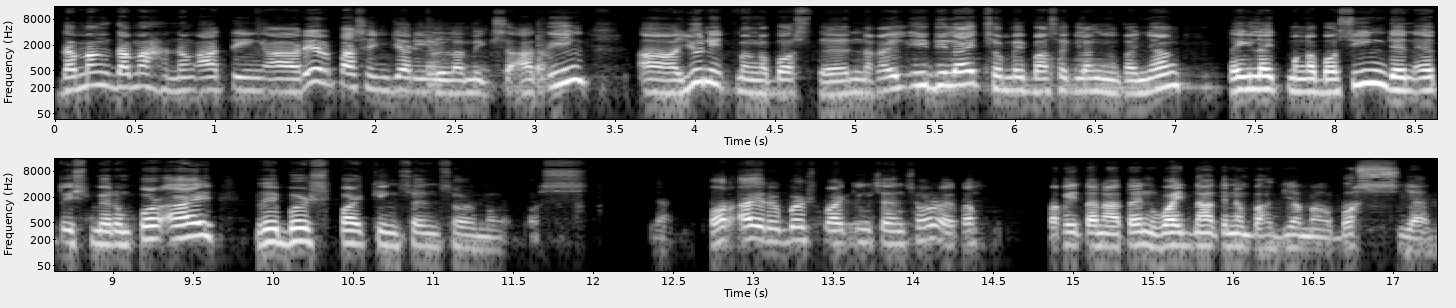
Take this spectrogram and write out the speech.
damang-dama ng ating ah, rear passenger yung lamig sa ating ah, unit mga boss. Then naka LED light so may basag lang yung kanyang tail light mga bossing. Then ito is meron 4i reverse parking sensor mga boss. Yan. 4i reverse parking sensor. Ito. Pakita natin. Wide natin ang bahagya mga boss. Yan.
